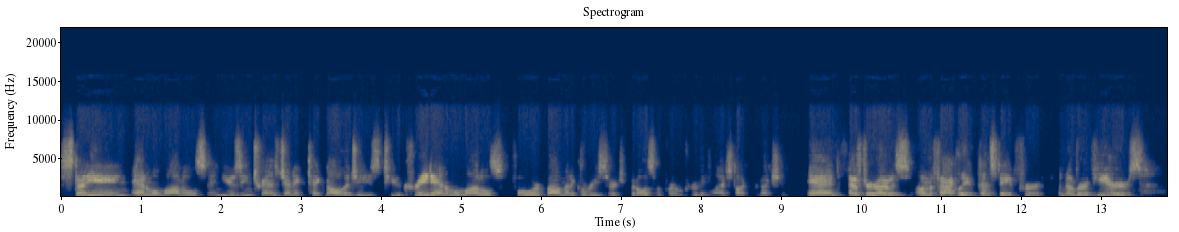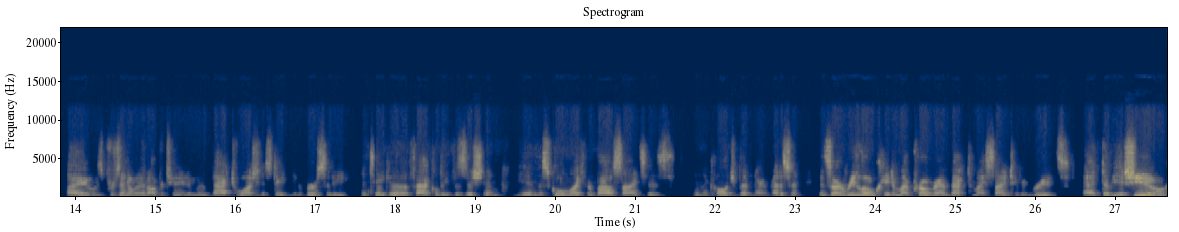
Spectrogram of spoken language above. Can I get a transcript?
studying animal models and using transgenic technologies to create animal models for biomedical research, but also for improving livestock production. And after I was on the faculty at Penn State for a number of years, I was presented with an opportunity to move back to Washington State University and take a faculty position in the School of Molecular Biosciences in the College of Veterinary Medicine. And so I relocated my program back to my scientific roots at WSU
